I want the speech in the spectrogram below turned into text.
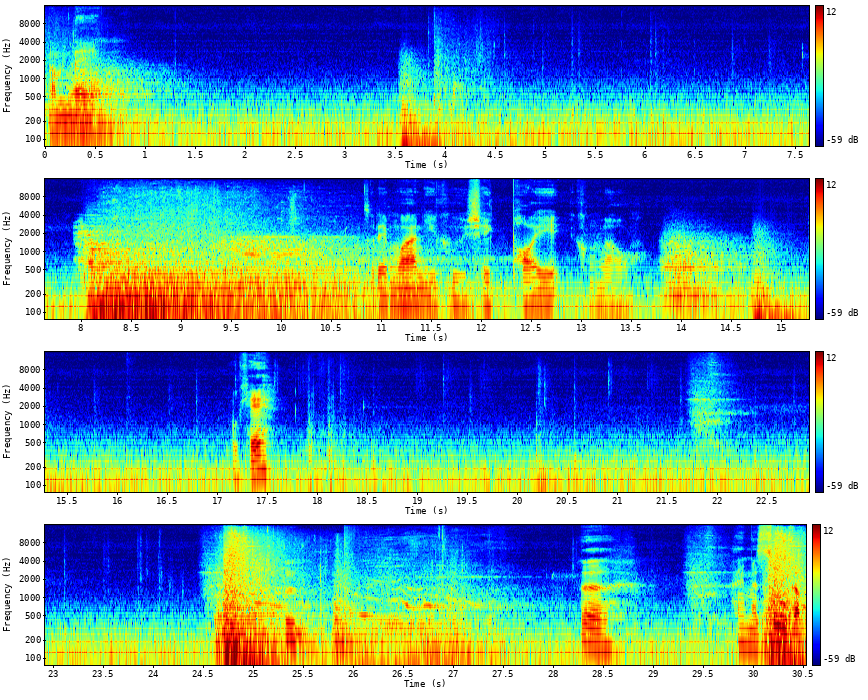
น้ำแดงแสดงว่านี้คือเช็คพอยต์ ของเรา โอเค เออ ให้มาสู้กับ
